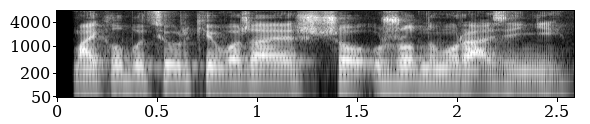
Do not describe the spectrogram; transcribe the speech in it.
Майкл Буцюрків вважає, що у жодному разі ні.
